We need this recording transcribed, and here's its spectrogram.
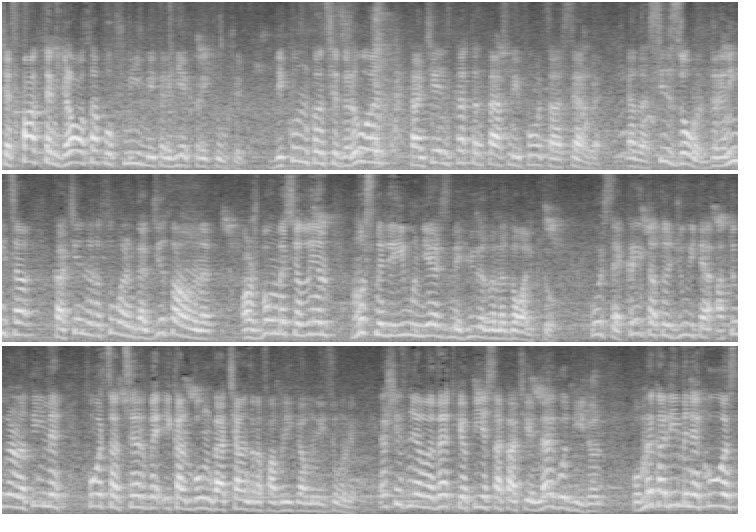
që të paktën grat apo fmij me i tërhjek prej ktushit. Diku konsiderohen kanë qenë katër pesë mijë forca serbe, edhe si zonë, Drenica ka qenë rrethuar nga gjitha anët, është bo me qëllim mos me leju njerëz me hy edhe me dalë këtu. Kurse krejt ato gjujte, ato granatime, forcat serbe i kanë bo nga qendra fabrikës municionit. E shifni edhe vetë kjo pjesa ka qenë më e goditur, po me kalimin e kohës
